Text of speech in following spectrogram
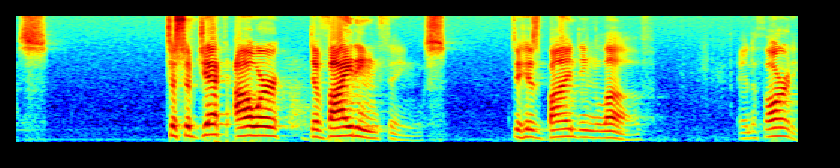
us, to subject our dividing things to his binding love and authority.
